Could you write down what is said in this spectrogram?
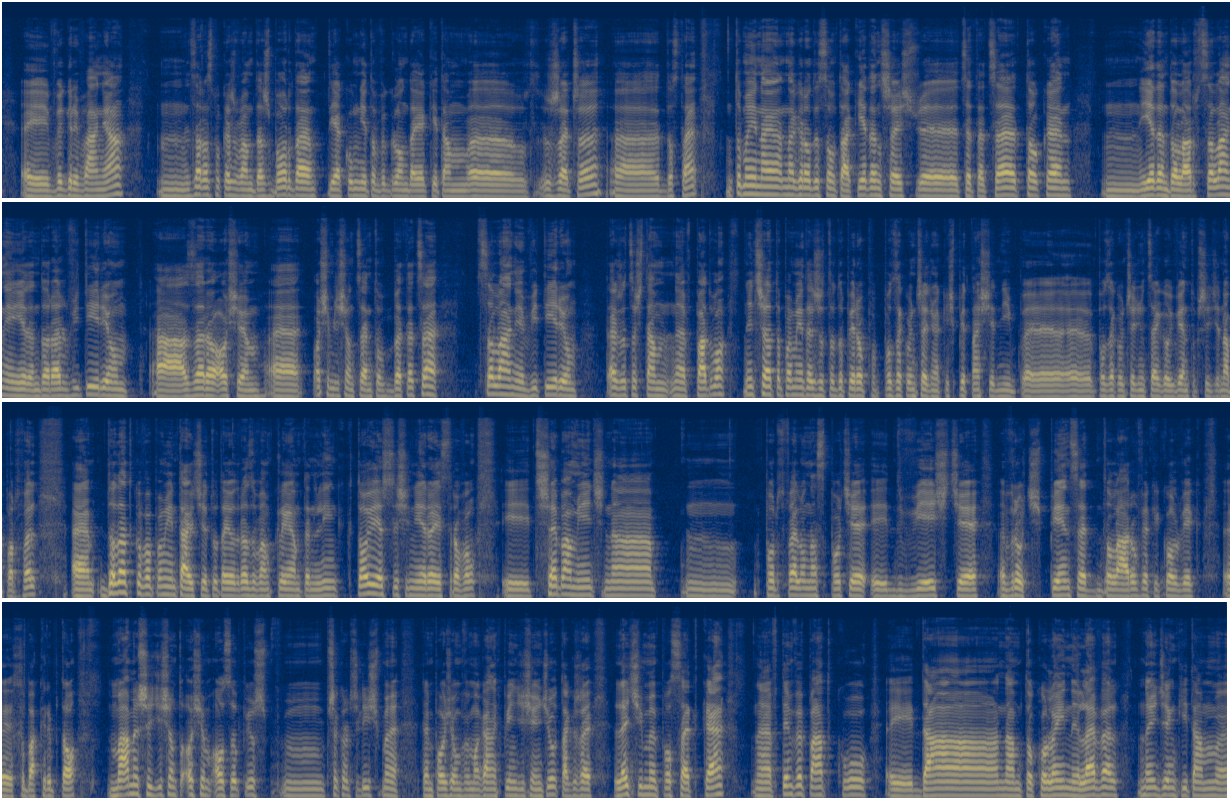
wygrywania. Mm, Zaraz pokażę Wam dashboarda, jak u mnie to wygląda, jakie tam e, rzeczy e, dostałem. No to moje na, nagrody są tak, 1.6 e, CTC token, mm, 1 dolar w Solanie, 1 dolar w Ethereum, a 0,8 e, 80 centów BTC, w Solanie, w Ethereum, Także coś tam e, wpadło. No i trzeba to pamiętać, że to dopiero po, po zakończeniu, jakieś 15 dni e, po zakończeniu całego eventu przyjdzie na portfel. E, dodatkowo pamiętajcie, tutaj od razu Wam wklejam ten link, kto jeszcze się nie rejestrował i trzeba mieć na mm, portfelu na spocie y, 200 wróć 500 dolarów jakiekolwiek e, chyba krypto Mamy 68 osób, już mm, przekroczyliśmy ten poziom wymaganych 50, także lecimy po setkę. E, W tym wypadku y, da nam to kolejny level, no i dzięki tam e,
